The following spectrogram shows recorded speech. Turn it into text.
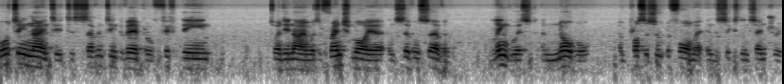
1490 to 17th of April, 1529, was a French lawyer and civil servant, linguist, and noble and Protestant reformer in the 16th century.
